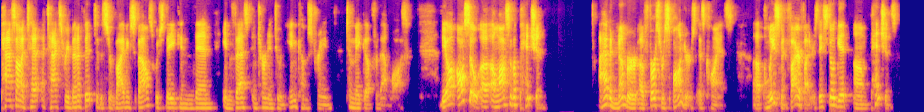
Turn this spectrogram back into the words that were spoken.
pass on a, ta- a tax-free benefit to the surviving spouse, which they can then invest and turn into an income stream to make up for that loss. The, also, a, a loss of a pension. I have a number of first responders as clients, uh, policemen, firefighters. They still get um, pensions,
